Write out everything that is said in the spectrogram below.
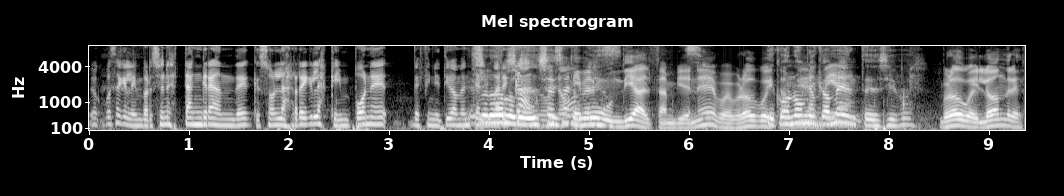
Lo que pasa es que la inversión es tan grande que son las reglas que impone definitivamente el mercado. Es a nivel mundial también, ¿eh? Broadway Económicamente, sí. Broadway, Londres,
